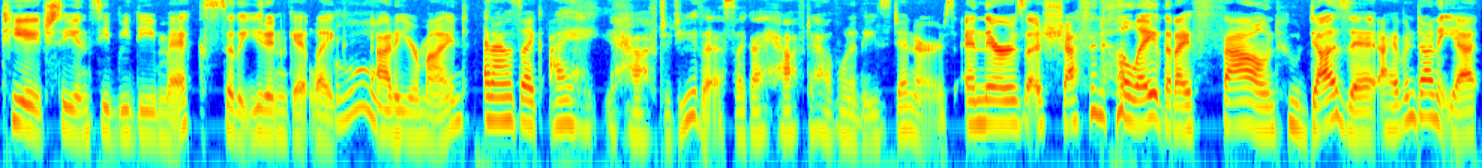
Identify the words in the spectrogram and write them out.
THC and CBD mix so that you didn't get like Ooh. out of your mind. And I was like, I have to do this. Like, I have to have one of these dinners. And there's a chef in LA that I found who does it. I haven't done it yet,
